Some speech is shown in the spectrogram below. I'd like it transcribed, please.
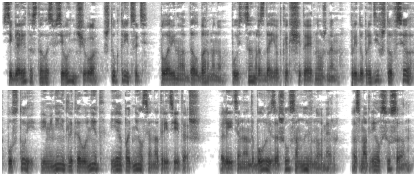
Сигарет осталось всего ничего, штук тридцать. Половину отдал бармену, пусть сам раздает, как считает нужным. Предупредив, что все, пустой, и меня ни для кого нет, я поднялся на третий этаж. Лейтенант Бурый зашел со мной в номер. Осмотрел все сам,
